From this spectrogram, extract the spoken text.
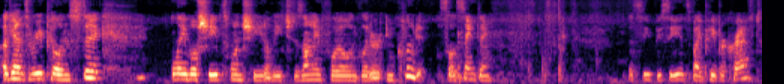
Again, three pill and stick, label sheets, one sheet of each design, foil and glitter included. So same thing. It's UPC, it's by Papercraft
